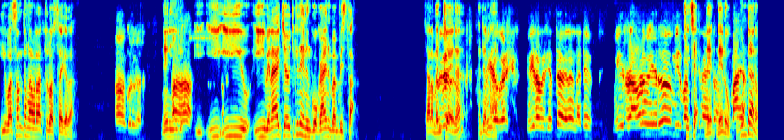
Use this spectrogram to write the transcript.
ఈ వసంత నవరాత్రులు వస్తాయి కదా. గురుగారు. నేను ఈ-. ఈ- ఈ వినాయక చవితికి నేను ఇంకొక ఆయన పంపిస్తా. చాలా మంచి ఆయన. అంటే మీరు ఒకటి చెప్తే వినండి. అంటే మీరు రావడం వేరు మీరు నేను ఒప్పుకుంటాను.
